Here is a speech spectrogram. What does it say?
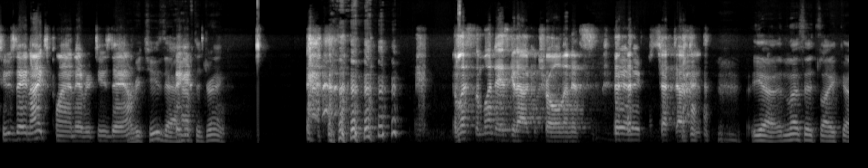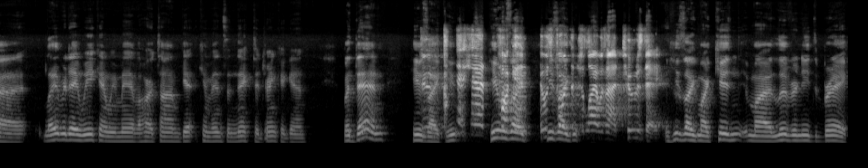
Tuesday nights planned every Tuesday. Huh? Every Tuesday, I have to drink. Unless the Mondays get out of control, then it's Yeah, shut down. yeah, unless it's like uh, Labor Day weekend, we may have a hard time get convincing Nick to drink again. But then he was Dude, like, he, he was fucking, like- it was Fourth like- of July was on Tuesday. he's like, my kid, my liver needs a break,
